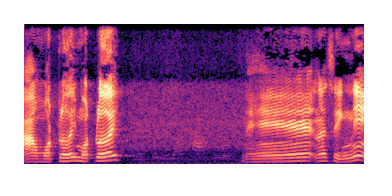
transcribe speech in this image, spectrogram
เอาหมดเลยหมดเลยแหน่นะสิงห์นี่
